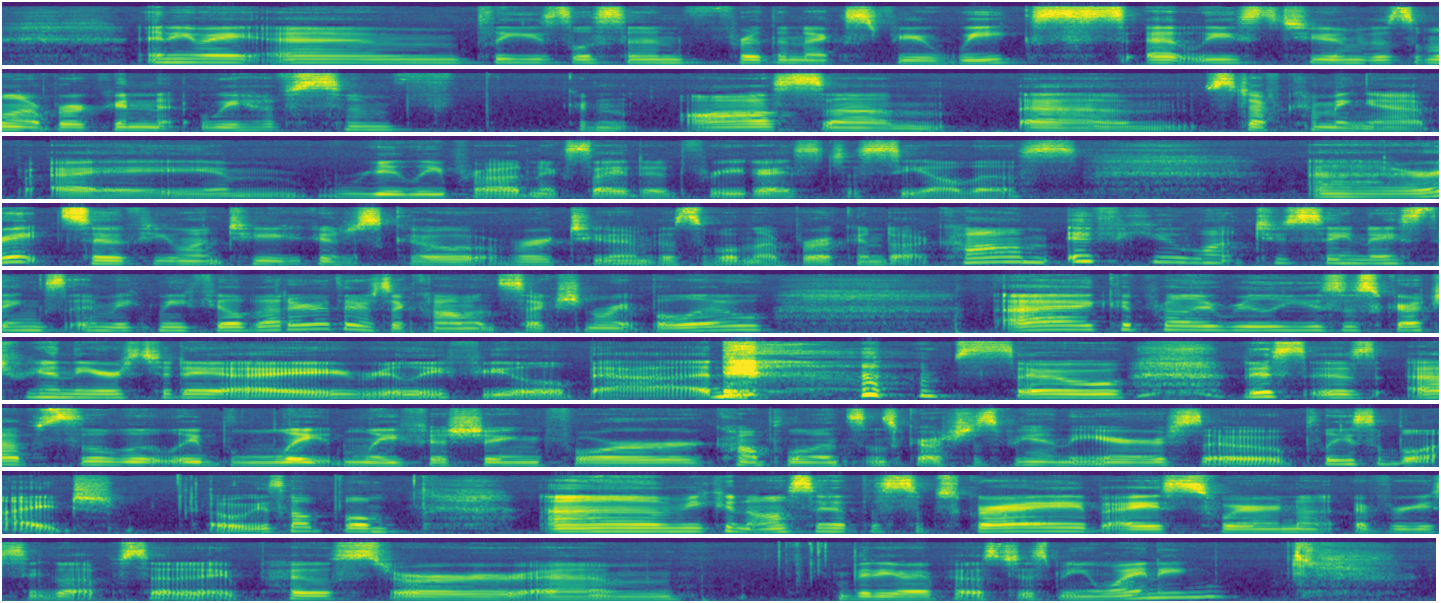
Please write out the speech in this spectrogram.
Anyway, um, please listen for the next few weeks, at least to Invisible Not Broken. We have some fucking awesome um, stuff coming up. I am really proud and excited for you guys to see all this. All right, so if you want to, you can just go over to invisiblenotbroken.com. If you want to say nice things and make me feel better, there's a comment section right below. I could probably really use a scratch behind the ears today. I really feel bad. so this is absolutely blatantly fishing for compliments and scratches behind the ear. So please oblige. Always helpful. Um, you can also hit the subscribe. I swear not every single episode I post or um, video I post is me whining.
